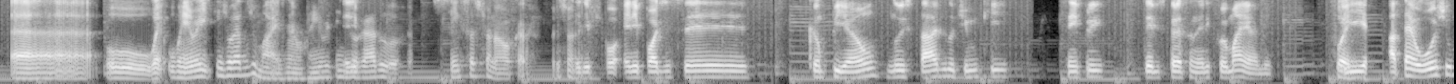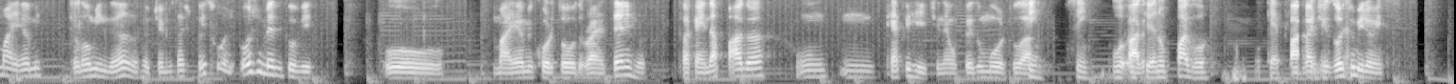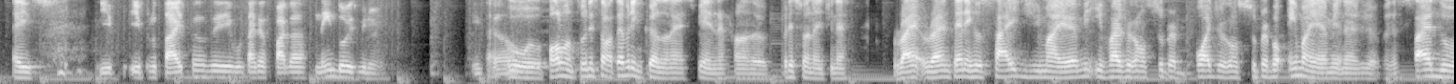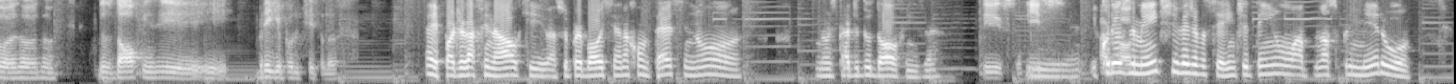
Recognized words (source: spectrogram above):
Uh, o, o Henry tem jogado demais, né? O Henry tem ele, jogado sensacional, cara. Impressionante. Ele, ele pode ser campeão no estádio do time que sempre teve esperança nele, que foi o Miami. Foi. E até hoje o Miami, se eu não me engano, eu tinha visto, acho que foi isso hoje, hoje mesmo que eu vi. O Miami cortou o Ryan Tannehill, só que ainda paga um, um cap hit, né? Um peso morto lá. Sim, sim. O paga, ano pagou o cap Paga 18 né? milhões. É isso. E, e pro Titans, e o Titans paga nem 2 milhões. Então... O Paulo Antunes estava até brincando, né, SPN, né? Falando, impressionante, né? Ryan, Ryan Tannehill sai de Miami e vai jogar um Super pode jogar um Super Bowl em Miami, né? Sai do, do, do dos Dolphins e, e brigue por títulos. É, e pode jogar final, que a Super Bowl esse ano acontece no, no estádio do Dolphins, né? Isso. Isso. E, e curiosamente, veja você, a gente tem o a, nosso primeiro,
